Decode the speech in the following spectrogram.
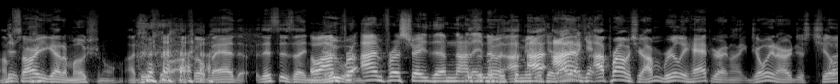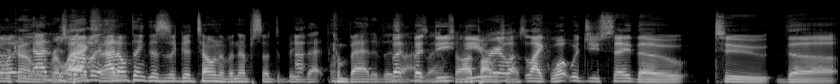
I'm there- sorry you got emotional. I do feel I feel bad. That, this is a Oh, new I'm, fr- one. I'm frustrated that I'm not This able new- to I- communicate. I, I, I, I promise you, I'm really happy right now. Like Joey and I are just chilling. Well, We're kind of it's relaxing. probably- I don't think this is a good tone of an episode to be that combative as But but as I do am, you, so do I you realize like what would you say though to the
